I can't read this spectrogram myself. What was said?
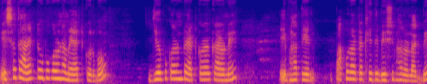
এর সাথে আরেকটা উপকরণ আমি অ্যাড করব। যে উপকরণটা অ্যাড করার কারণে এই ভাতের পাকোড়াটা খেতে বেশি ভালো লাগবে।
